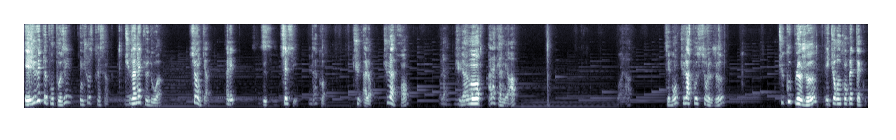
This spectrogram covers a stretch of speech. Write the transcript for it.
Et je vais te proposer une chose très simple. Tu Oui. vas mettre le doigt sur une carte. Allez, celle-ci. D'accord. Tu, alors, tu la prends. Voilà. Tu la montres à la caméra. Voilà. C'est bon, tu la reposes sur le jeu. Tu coupes le jeu et tu recomplètes ta coupe.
